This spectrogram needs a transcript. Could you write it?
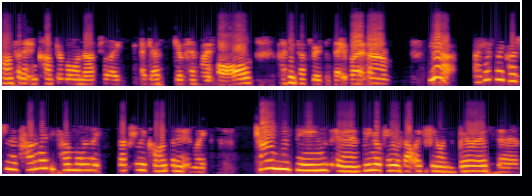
confident and comfortable enough to like I guess give him my all. I think that's weird to say, but um yeah, I guess my question is how do I become more like sexually confident and like trying new things and being okay without like feeling embarrassed and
